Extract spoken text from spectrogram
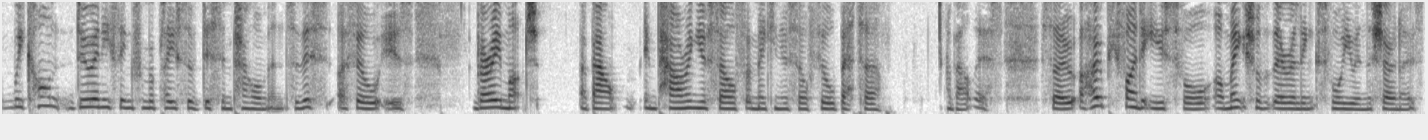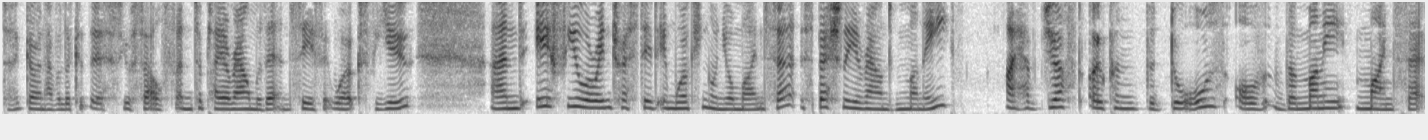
we can't do anything from a place of disempowerment. So this, I feel, is very much about empowering yourself and making yourself feel better about this. So I hope you find it useful. I'll make sure that there are links for you in the show notes to go and have a look at this yourself and to play around with it and see if it works for you. And if you are interested in working on your mindset, especially around money, I have just opened the doors of the Money Mindset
